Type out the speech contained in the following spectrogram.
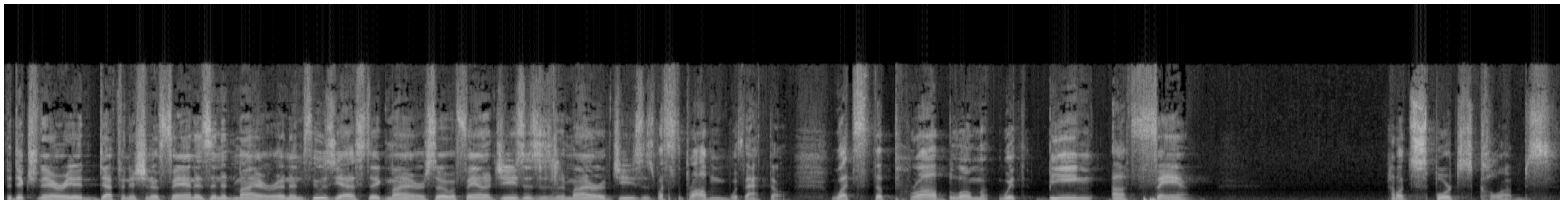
The dictionary definition of fan is an admirer, an enthusiastic admirer. So a fan of Jesus is an admirer of Jesus. What's the problem with that, though? What's the problem with being a fan? How about sports clubs?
